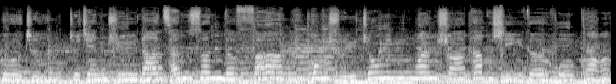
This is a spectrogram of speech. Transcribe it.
或者指尖去拿残损的发，洪水中玩耍，它不熄的火光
